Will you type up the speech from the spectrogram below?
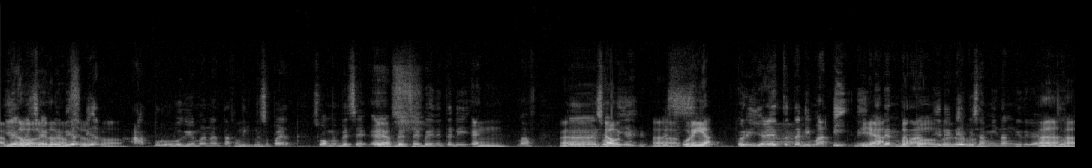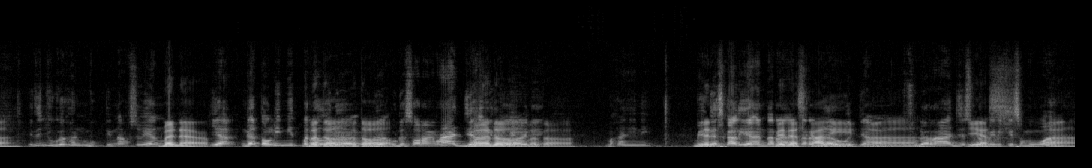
Iya, betul, Bathsheba. itu dia nafsu. dia Oh. atur bagaimana taktiknya Hmm. supaya suami Bathsheba eh Yes. Bathsheba ini tadi eh Hmm. maaf eh, Daud, suaminya eh, Uria. Uria itu tadi mati di Iya, medan perang betul, jadi betul. dia bisa minang gitu kan itu Heeh. itu juga kan bukti nafsu yang Benar. ya nggak tahu limit padahal Betul, udah, betul. udah udah seorang raja betul, gitu loh ini betul. makanya ini beda Dan- sekali ya antara, beda antara sekali. Daud yang Ah, sudah raja sudah yes. memiliki semua Ah,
